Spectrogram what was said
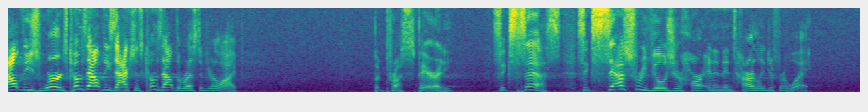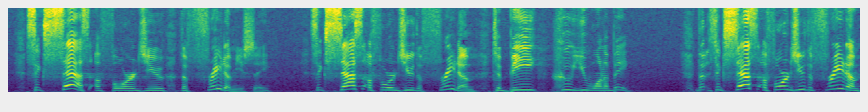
out these words, comes out these actions, comes out the rest of your life but prosperity, success. Success reveals your heart in an entirely different way. Success affords you the freedom you see. Success affords you the freedom to be who you want to be. The success affords you the freedom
